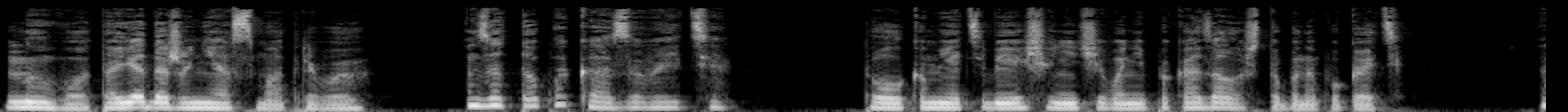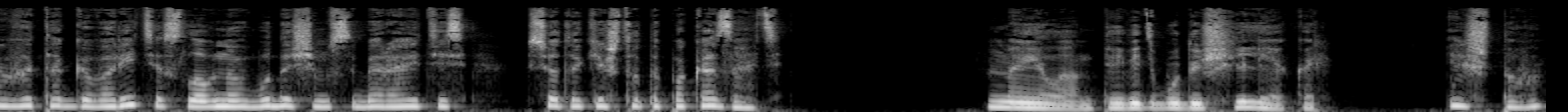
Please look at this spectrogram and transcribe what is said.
«Ну вот, а я даже не осматриваю». «Зато показываете». «Толком я тебе еще ничего не показал, чтобы напугать». «Вы так говорите, словно в будущем собираетесь все таки что-то показать». «Нейлан, ты ведь будущий лекарь». «И что?»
